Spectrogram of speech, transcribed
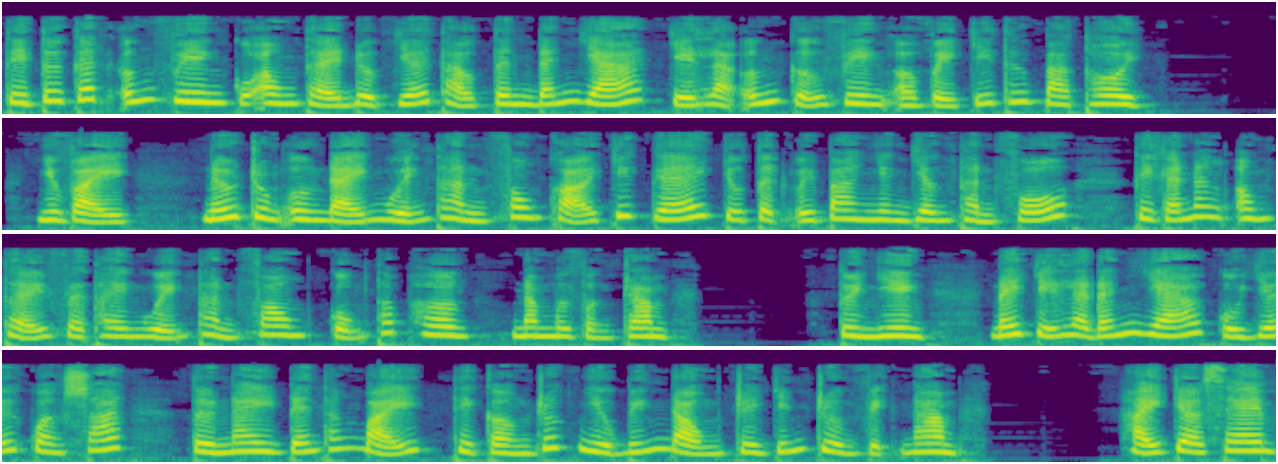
thì tư cách ứng viên của ông thể được giới thạo tin đánh giá chỉ là ứng cử viên ở vị trí thứ ba thôi. Như vậy, nếu Trung ương đẩy Nguyễn Thành Phong khỏi chiếc ghế Chủ tịch Ủy ban Nhân dân thành phố, thì khả năng ông thể về thay Nguyễn Thành Phong cũng thấp hơn 50%. Tuy nhiên, đấy chỉ là đánh giá của giới quan sát, từ nay đến tháng 7 thì còn rất nhiều biến động trên chính trường Việt Nam. Hãy chờ xem!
